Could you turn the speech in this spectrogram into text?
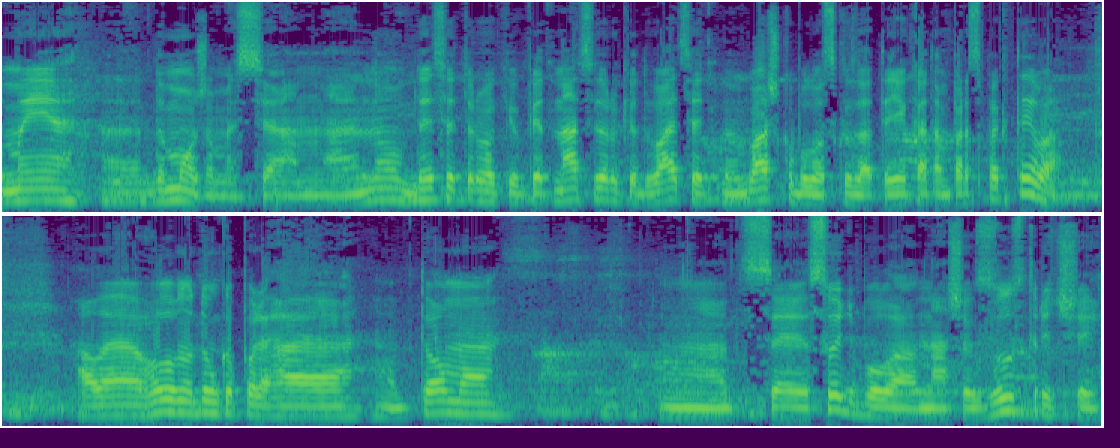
ми доможемося. Ну, 10 років, 15 років, 20, ну, важко було сказати, яка там перспектива. Але головна думка полягає в тому, це суть була наших зустрічей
